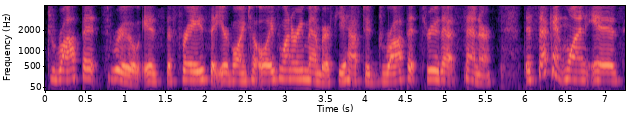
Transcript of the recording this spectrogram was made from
Drop it through is the phrase that you're going to always want to remember if you have to drop it through that center. The second one is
